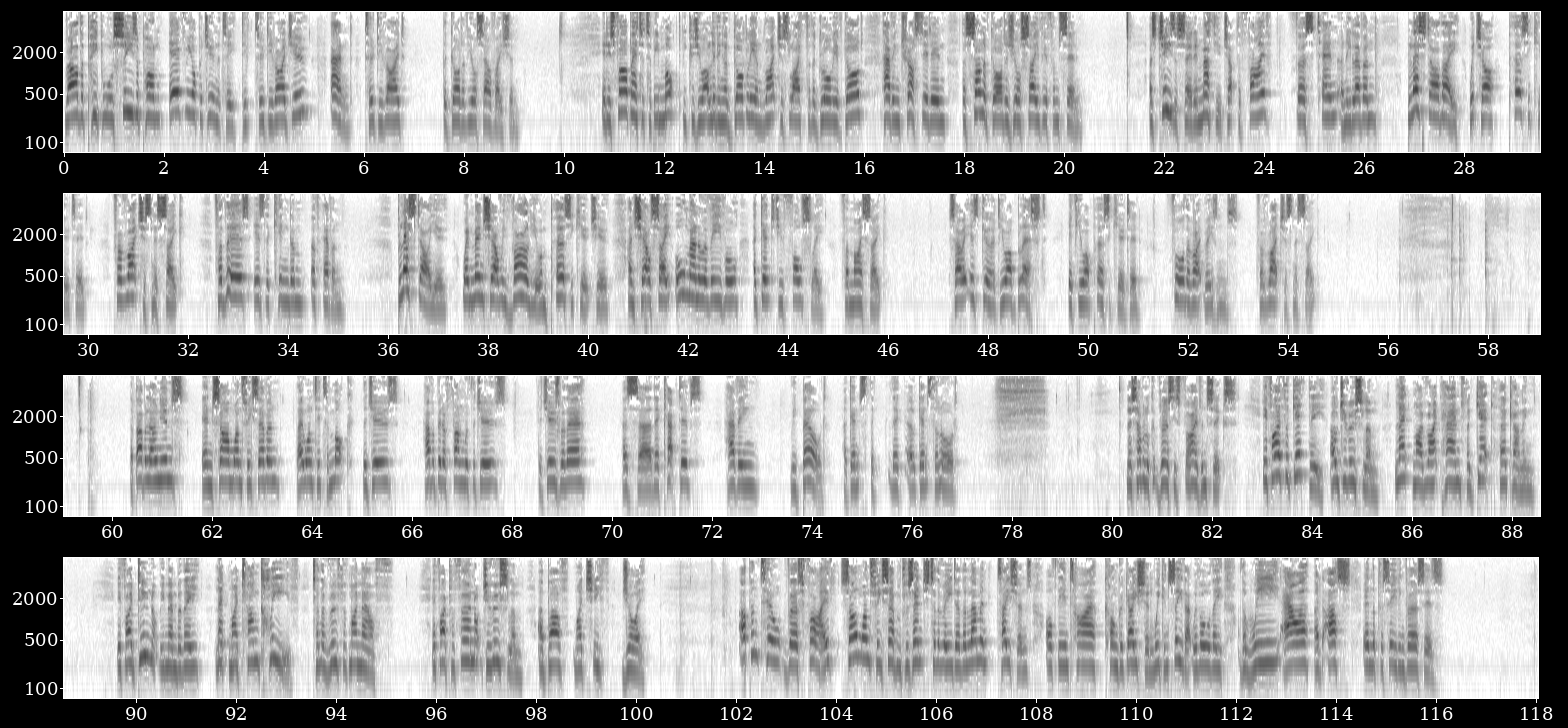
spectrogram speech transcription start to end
Rather, people will seize upon every opportunity to, to deride you and to divide the God of your salvation. It is far better to be mocked because you are living a godly and righteous life for the glory of God, having trusted in the Son of God as your Saviour from sin. As Jesus said in Matthew chapter 5 verse 10 and 11, blessed are they which are persecuted for righteousness sake, for theirs is the kingdom of heaven. Blessed are you when men shall revile you and persecute you and shall say all manner of evil against you falsely for my sake. So it is good. You are blessed if you are persecuted for the right reasons, for righteousness sake. The Babylonians in Psalm 137, they wanted to mock the Jews have a bit of fun with the Jews. The Jews were there as uh, their captives, having rebelled against the, the against the Lord. Let's have a look at verses five and six. If I forget thee, O Jerusalem, let my right hand forget her cunning. If I do not remember thee, let my tongue cleave to the roof of my mouth if I prefer not Jerusalem above my chief joy. Up until verse 5, Psalm 137 presents to the reader the lamentations of the entire congregation. We can see that with all the, the we, our, and us in the preceding verses.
